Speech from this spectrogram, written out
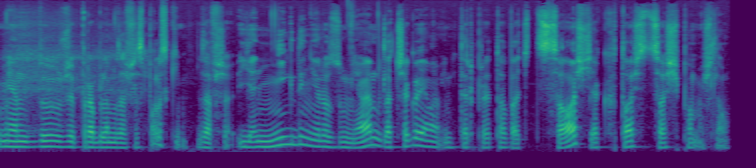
miałem duży problem zawsze z polskim. Zawsze. Ja nigdy nie rozumiałem, dlaczego ja mam interpretować coś, jak ktoś coś pomyślał.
